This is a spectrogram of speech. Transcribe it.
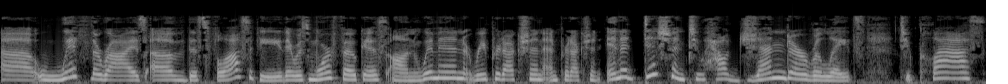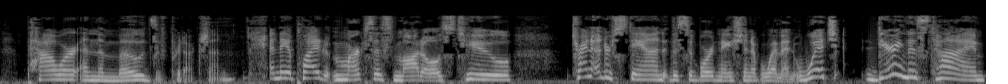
Uh, with the rise of this philosophy, there was more focus on women, reproduction, and production, in addition to how gender relates to class, power, and the modes of production. And they applied Marxist models to trying to understand the subordination of women, which during this time,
